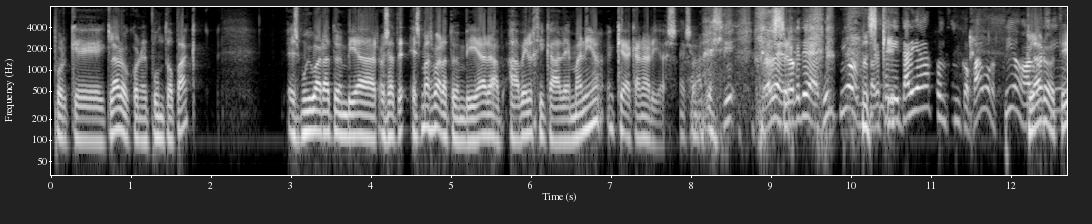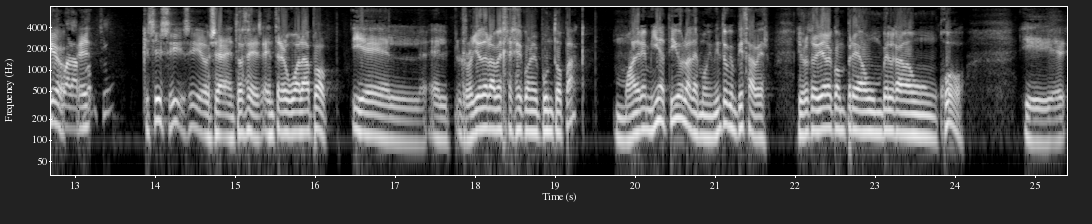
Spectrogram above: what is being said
Porque, claro, con el punto pack es muy barato enviar, o sea, te- es más barato enviar a, a Bélgica, a Alemania, que a Canarias. O sea, Sí, es lo que te iba a decir, tío. Me parece que- que... Italia son 5 pavos, tío. Claro, así, tío, Wallapop, eh, sí. Que sí, sí, sí. O sea, entonces, entre el Wallapop y el, el rollo de la BGG con el punto pack, madre mía, tío, la del movimiento que empieza a haber. Yo el otro día le compré a un belga un juego y eh,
